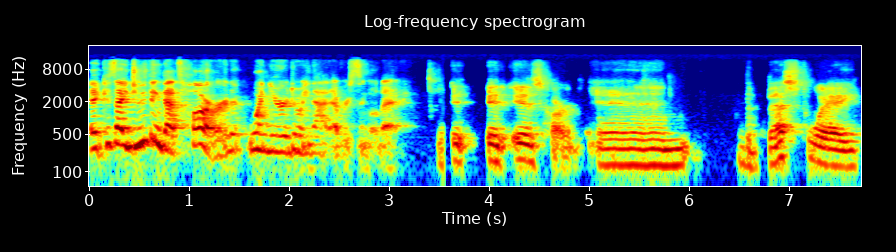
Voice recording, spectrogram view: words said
Because I do think that's hard when you're doing that every single day. It, it is hard. And the best way,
